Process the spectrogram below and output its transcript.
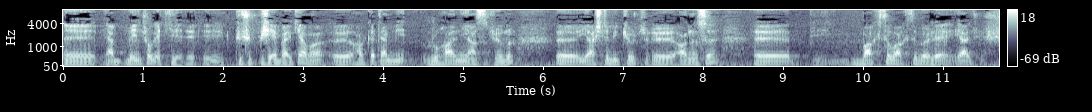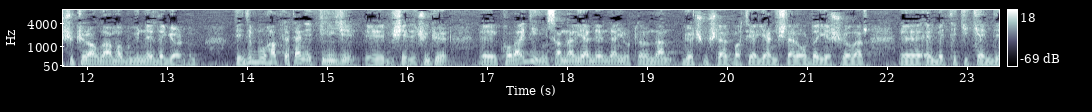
e, yani beni çok etkiledi. E, küçük bir şey belki ama e, hakikaten bir ruh halini yansıtıyordu. E, yaşlı bir Kürt e, anası e, baktı baktı böyle ya şükür Allah'ıma bugünleri de gördüm dedi. Bu hakikaten etkileyici e, bir şeydi. Çünkü e, kolay değil. İnsanlar yerlerinden, yurtlarından göçmüşler, batıya gelmişler, orada yaşıyorlar. E, elbette ki kendi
